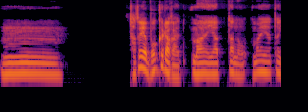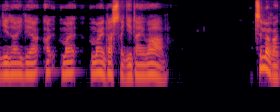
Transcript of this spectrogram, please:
うーん。例えば僕らが前やったの、前やった議題で、前前出した議題は、妻が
